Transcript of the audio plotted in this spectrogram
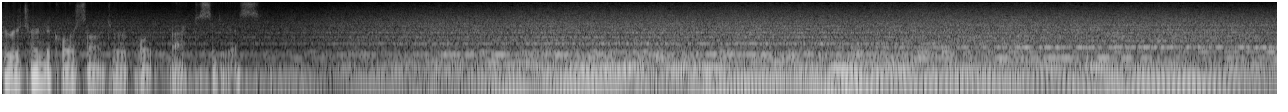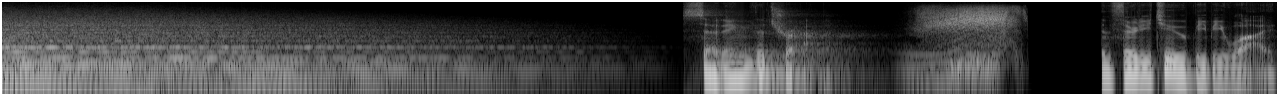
He returned to Coruscant to report back to Sidious. Setting the trap. In 32 BBY,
